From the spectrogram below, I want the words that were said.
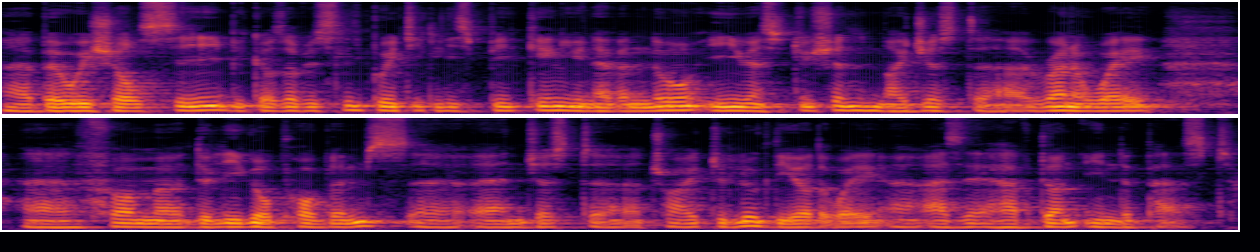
Uh, but we shall see, because obviously, politically speaking, you never know. EU institutions might just run away uh, from uh, the legal problems uh, and just try to look the other way as they have done in the past.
